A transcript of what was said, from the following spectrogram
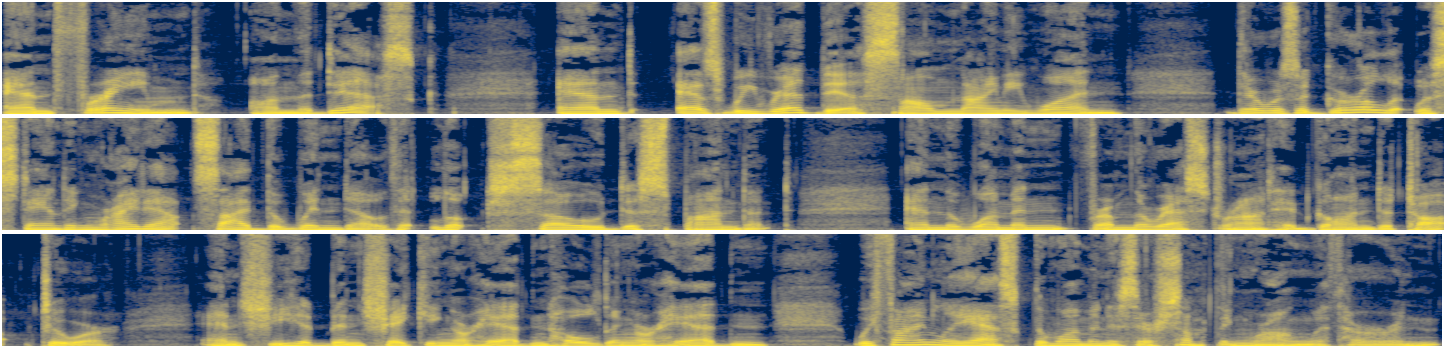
and framed on the desk. And as we read this, Psalm 91, there was a girl that was standing right outside the window that looked so despondent. And the woman from the restaurant had gone to talk to her. And she had been shaking her head and holding her head. And we finally asked the woman, Is there something wrong with her? And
